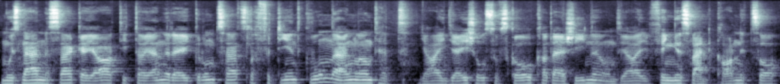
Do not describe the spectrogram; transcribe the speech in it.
muss dann sagen, ja, die Italiener haben grundsätzlich verdient gewonnen. England hat ja in einen Schuss aufs Goal gehabt, der ist rein. Und ja, ich finde, es wäre gar nicht so...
